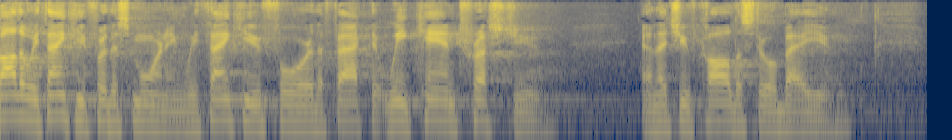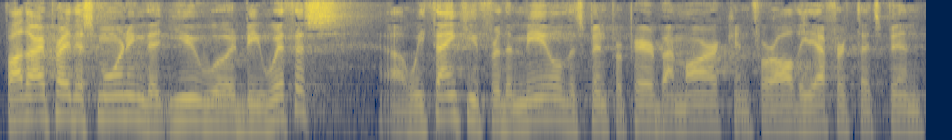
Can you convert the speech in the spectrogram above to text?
Father, we thank you for this morning. We thank you for the fact that we can trust you and that you've called us to obey you. Father, I pray this morning that you would be with us. Uh, we thank you for the meal that's been prepared by Mark and for all the effort that's been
